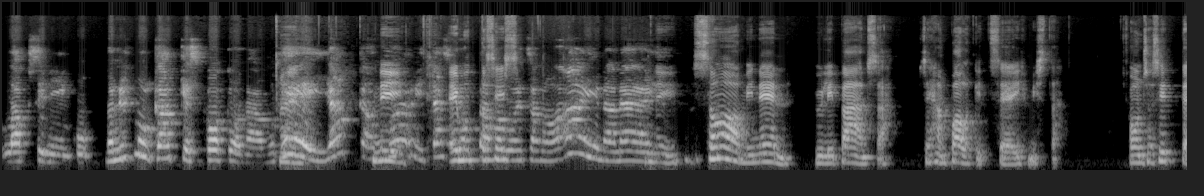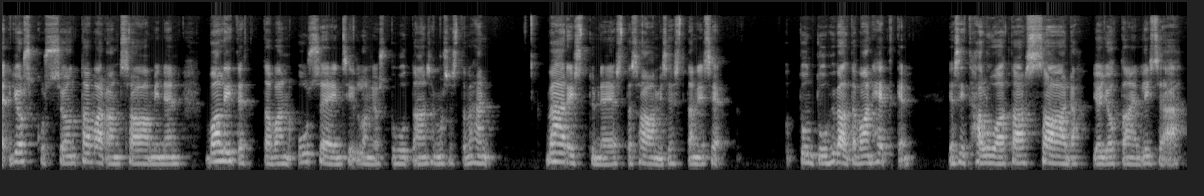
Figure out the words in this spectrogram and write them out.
lapsi, niinku, no nyt mulla katkesi kokonaan, mutta niin. hei, jatka niin. Mari, tässä Ei, mutta siis, voin sanoa aina näin. Niin. Saaminen ylipäänsä, sehän palkitsee ihmistä. On se sitten, joskus se on tavaran saaminen, valitettavan usein silloin, jos puhutaan semmoisesta vähän vääristyneestä saamisesta, niin se tuntuu hyvältä vain hetken. Ja sitten haluaa taas saada jo jotain lisää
